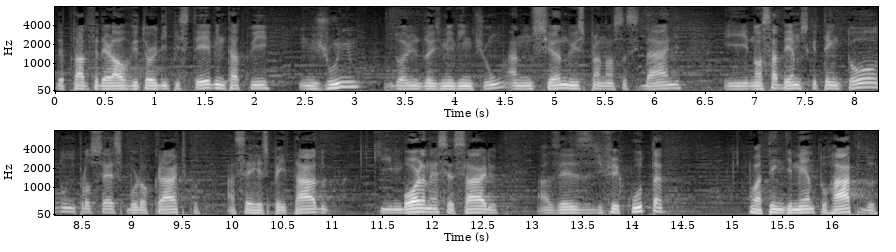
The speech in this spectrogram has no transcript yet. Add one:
O deputado federal Vitor Lipe esteve em Tatuí em junho do ano de 2021, anunciando isso para a nossa cidade. E nós sabemos que tem todo um processo burocrático a ser respeitado que, embora necessário, às vezes dificulta o atendimento rápido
